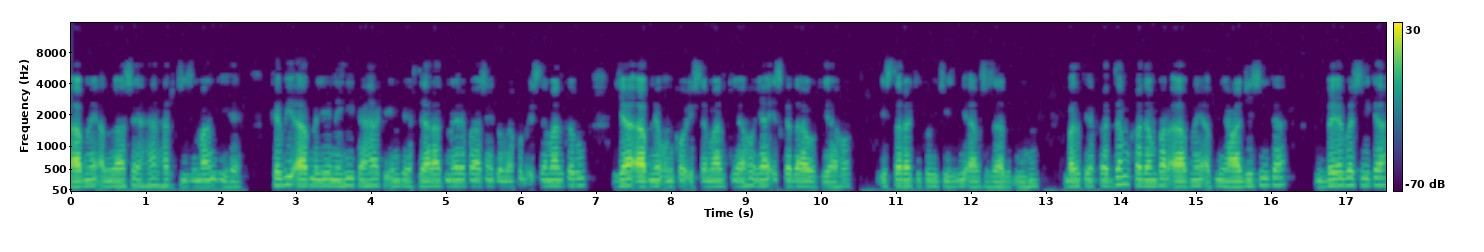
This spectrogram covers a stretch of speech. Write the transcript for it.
آپ نے اللہ سے ہر ہر چیز مانگی ہے۔ کبھی آپ نے یہ نہیں کہا کہ ان کے اختیارات میرے پاس ہیں تو میں خود استعمال کروں یا آپ نے ان کو استعمال کیا ہو یا اس کا دعوی کیا ہو۔ اس طرح کی کوئی چیز بھی آپ سے ثابت نہیں بلکہ قدم قدم پر آپ نے اپنی عاجزی کا، بے بسی کا،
